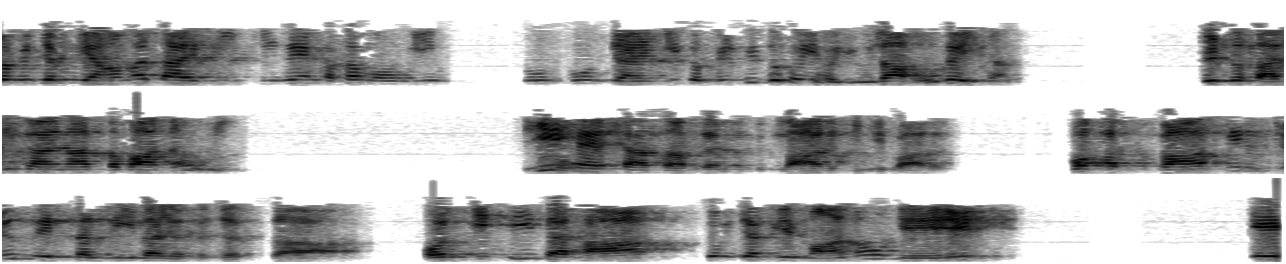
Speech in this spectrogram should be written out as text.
تو پھر جب قیامت آئے گی، چیزیں ختم ہوں گی، ٹوٹ پھوٹ جائیں گی، تو پھر بھی تو کوئی حیولہ ہو گئی نا۔ پھر تو ساری کائنات تباہ نہ ہوئی۔ یہ ہے شاہ صاحب رحمت اللہ کی عبارت۔ جز جزا اور اسی طرح تم جب یہ مانو گے کہ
